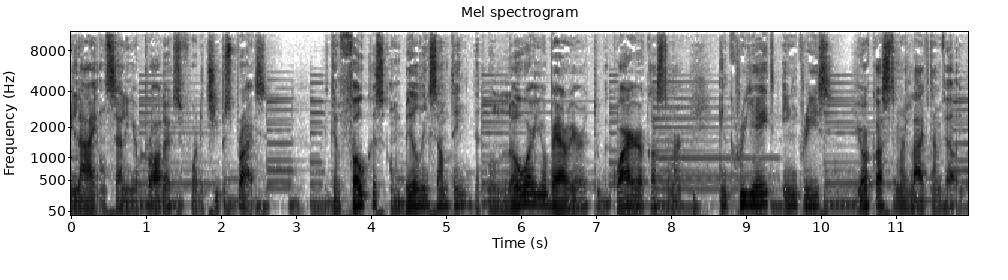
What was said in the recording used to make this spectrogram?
rely on selling your products for the cheapest price. You can focus on building something that will lower your barrier to acquire a customer and create increase your customer's lifetime value.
